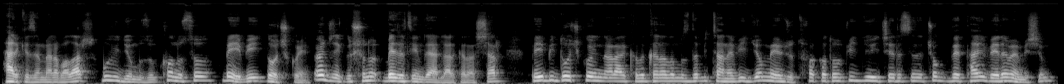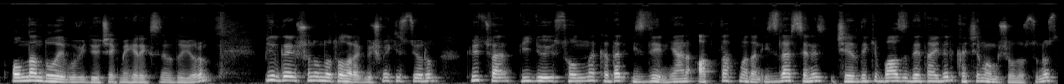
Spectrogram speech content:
Herkese merhabalar. Bu videomuzun konusu Baby Dogecoin. Öncelikle şunu belirteyim değerli arkadaşlar. Baby Dogecoin ile alakalı kanalımızda bir tane video mevcut. Fakat o video içerisinde çok detay verememişim. Ondan dolayı bu videoyu çekme gereksinimi duyuyorum. Bir de şunu not olarak düşmek istiyorum. Lütfen videoyu sonuna kadar izleyin. Yani atlatmadan izlerseniz içerideki bazı detayları kaçırmamış olursunuz.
